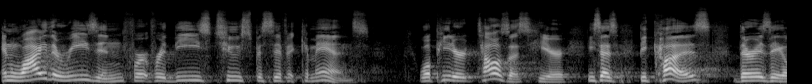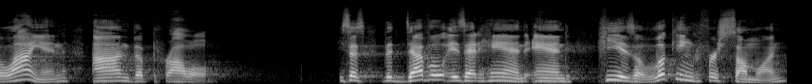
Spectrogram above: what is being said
And why the reason for, for these two specific commands? Well, Peter tells us here, he says, because there is a lion on the prowl. He says, the devil is at hand and he is looking for someone,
